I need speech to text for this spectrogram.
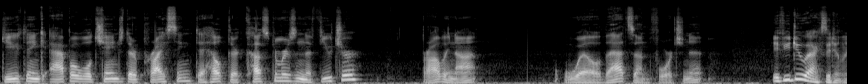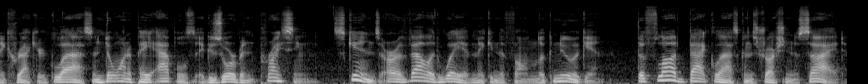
Do you think Apple will change their pricing to help their customers in the future? Probably not. Well, that's unfortunate. If you do accidentally crack your glass and don't want to pay Apple's exorbitant pricing, skins are a valid way of making the phone look new again. The flawed back glass construction aside,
